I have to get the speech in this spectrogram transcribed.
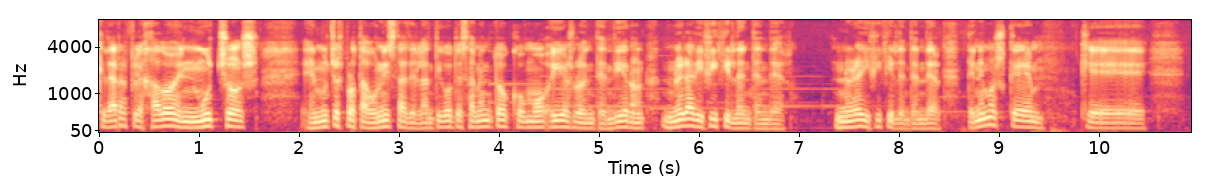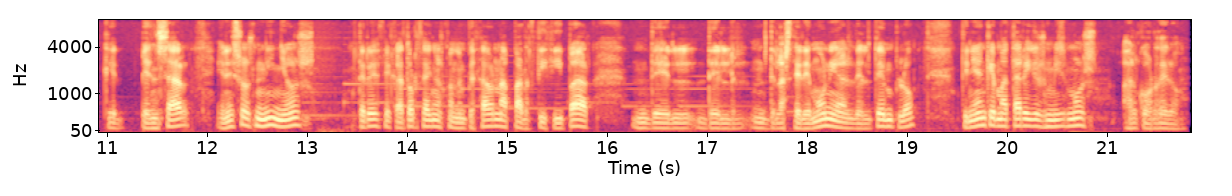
queda reflejado en muchos, en muchos protagonistas del Antiguo Testamento como ellos lo entendieron. No era difícil de entender. No era difícil de entender. Tenemos que, que, que pensar en esos niños 13, 14 años, cuando empezaron a participar del, del, de las ceremonias del templo, tenían que matar ellos mismos al cordero.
